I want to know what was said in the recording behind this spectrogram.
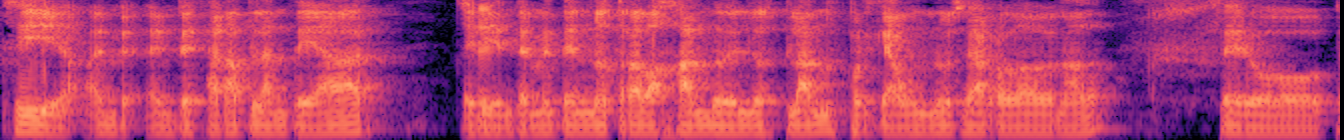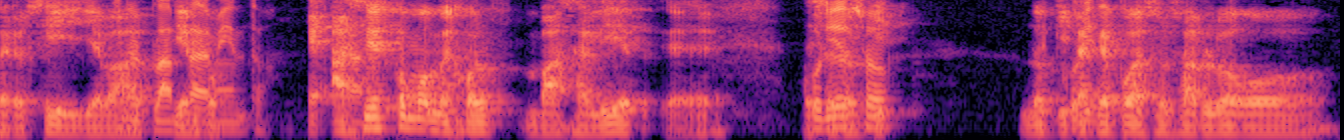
Sí, a empe- a empezar a plantear, Sí. evidentemente no trabajando en los planos porque aún no se ha rodado nada, pero, pero sí lleva tiempo. Eh, Así es como mejor va a salir. eh, eso Curioso. No quita, no quita Curioso. que puedas usar luego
